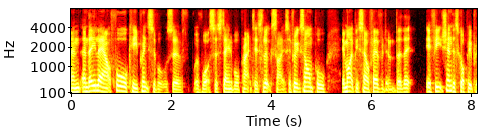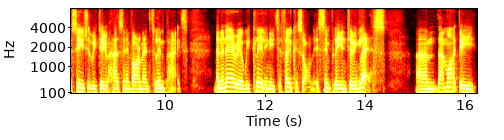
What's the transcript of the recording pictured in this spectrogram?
And, and they lay out four key principles of, of what sustainable practice looks like. So, for example, it might be self evident, but that if each endoscopic procedure that we do has an environmental impact, and an area we clearly need to focus on is simply in doing less. Um, that might be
